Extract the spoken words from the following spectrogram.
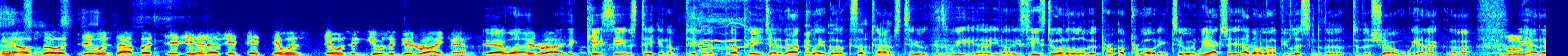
You know, so it, it was that, but it, it ended up it, it, it was it was a it was a good ride, man. Yeah, it was well, a good I, ride. I think KC was taking a taking a, a page out of that playbook sometimes too, because we, uh, you know, he's he's doing a little bit pro- of promoting too, and we actually, I don't know if you listened to the to the show, but we had a uh, Mm-hmm. we had a,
